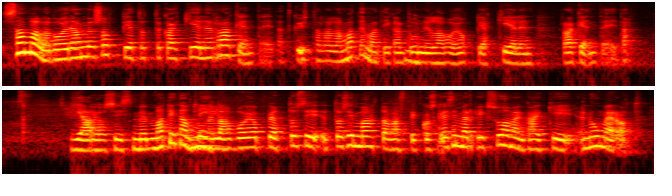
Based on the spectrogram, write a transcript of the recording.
samalla voidaan myös oppia totta kai kielen rakenteita. Että yhtä lailla matematiikan mm. tunnilla voi oppia kielen rakenteita. Ja, Joo, siis me matikan tunnilla niin. voi oppia tosi, tosi mahtavasti, koska esimerkiksi Suomen kaikki numerot –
